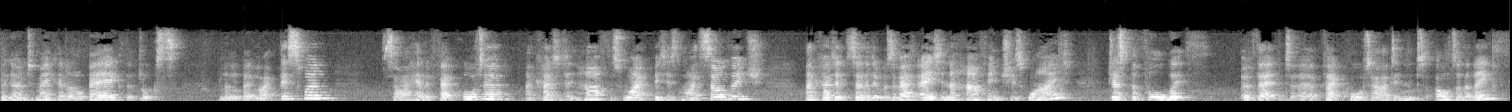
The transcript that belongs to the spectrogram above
We're going to make a little bag that looks a little bit like this one. So I had a fat quarter, I cut it in half. This white bit is my selvage. I cut it so that it was about eight and a half inches wide, just the full width of that uh, fat quarter. I didn't alter the length.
